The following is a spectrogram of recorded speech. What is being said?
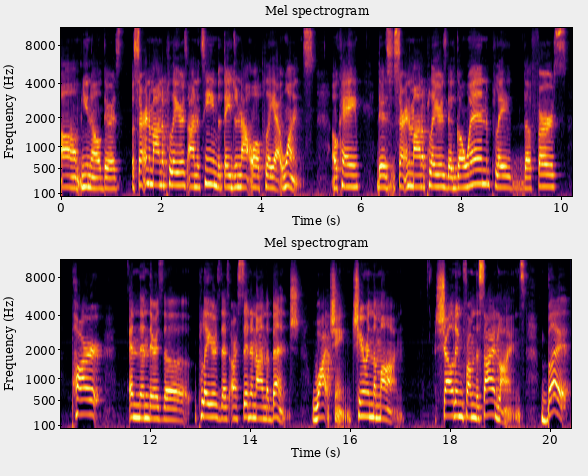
Um, you know, there's a certain amount of players on a team, but they do not all play at once. Okay? There's a certain amount of players that go in, play the first part, and then there's the players that are sitting on the bench watching, cheering them on, shouting from the sidelines. But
